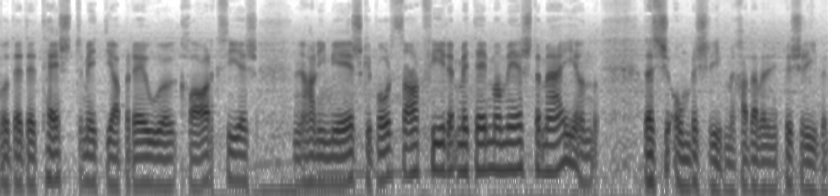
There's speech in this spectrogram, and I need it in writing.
Als dann der Test Mitte April klar war, habe ich meinen ersten Geburtstag gefeiert mit dem am 1. Mai. Und das ist unbeschrieben, ich kann das aber nicht beschreiben.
